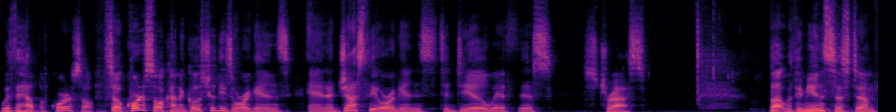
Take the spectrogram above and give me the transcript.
with the help of cortisol. So cortisol kind of goes through these organs and adjusts the organs to deal with this stress. But with the immune system,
